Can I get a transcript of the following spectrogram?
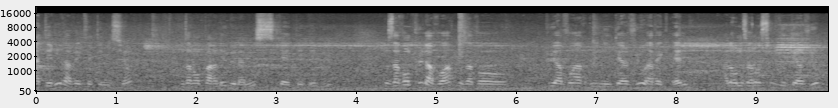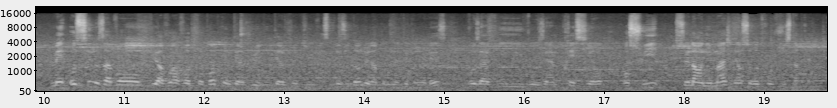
atterrir avec cette émission, nous avons parlé de la Miss qui a été élue. Nous avons pu la voir, nous avons pu avoir une interview avec elle. Alors nous allons suivre l'interview, mais aussi nous avons pu avoir votre propre interview, l'interview du vice-président de la communauté congolaise, vos avis, vos impressions. On suit cela en images et on se retrouve juste après.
